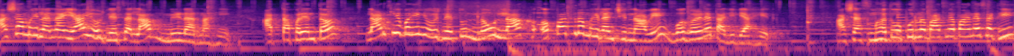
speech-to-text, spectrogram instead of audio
अशा महिलांना या योजनेचा लाभ मिळणार नाही. आतापर्यंत लाडकी बहीण योजनेतून नऊ लाख अपात्र महिलांची नावे वगळण्यात आलेली आहेत. अशाच महत्त्वपूर्ण बातम्या पाहण्यासाठी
